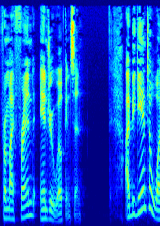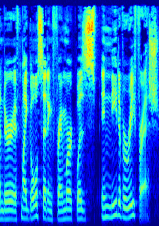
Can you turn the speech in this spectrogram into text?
from my friend Andrew Wilkinson. I began to wonder if my goal setting framework was in need of a refresh.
